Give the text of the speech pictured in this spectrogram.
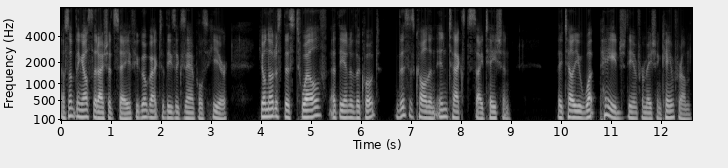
Now something else that I should say, if you go back to these examples here, you'll notice this 12 at the end of the quote. This is called an in-text citation they tell you what page the information came from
